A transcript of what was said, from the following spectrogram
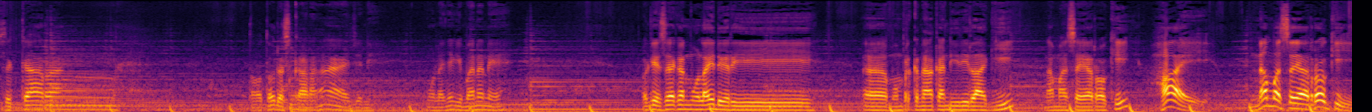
sekarang tahu-tahu udah sekarang aja nih. Mulainya gimana nih oke saya akan mulai dari uh, memperkenalkan diri lagi. Nama saya Rocky. Hai nama saya Rocky.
